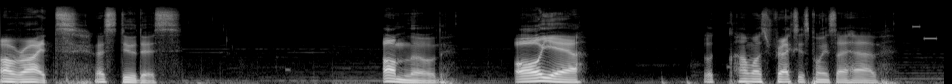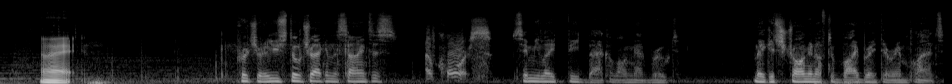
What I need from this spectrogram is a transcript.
Alright, let's do this. Unload. Oh yeah. Look how much praxis points I have. Alright. Pritchard, are you still tracking the scientists? Of course. Simulate feedback along that route. Make it strong enough to vibrate their implants.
